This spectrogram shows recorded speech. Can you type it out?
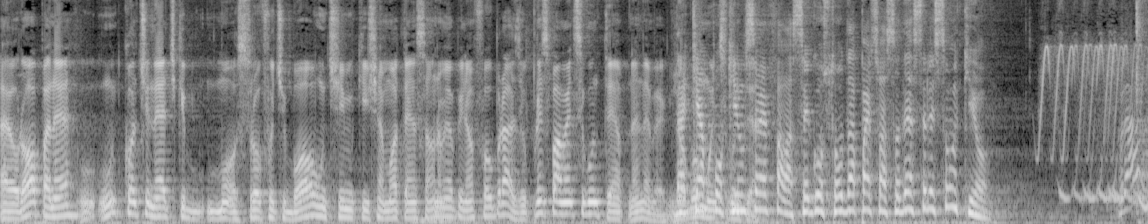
a Europa, né? O único continente que mostrou futebol, um time que chamou atenção, na minha opinião, foi o Brasil. Principalmente no segundo tempo, né, Neberg? Daqui a pouquinho você vai falar. Você gostou da participação dessa seleção aqui, ó. Brasil!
